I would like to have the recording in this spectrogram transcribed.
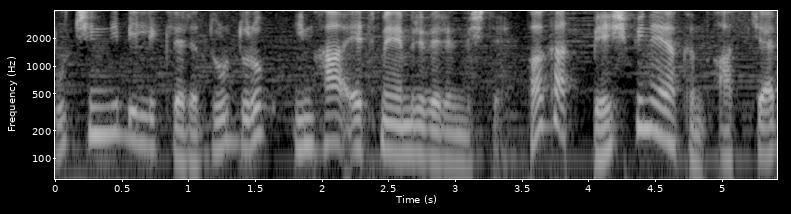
bu Çinli birlikleri durdurup imha etme emri verilmişti. Fakat 5000'e yakın asker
